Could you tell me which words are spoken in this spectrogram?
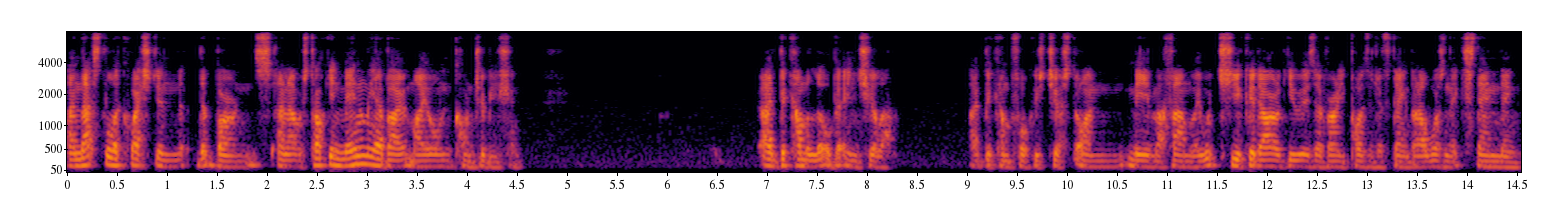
And that's still a question that, burns. And I was talking mainly about my own contribution. I'd become a little bit insular I'd become focused just on me and my family, which you could argue is a very positive thing, but I wasn't extending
